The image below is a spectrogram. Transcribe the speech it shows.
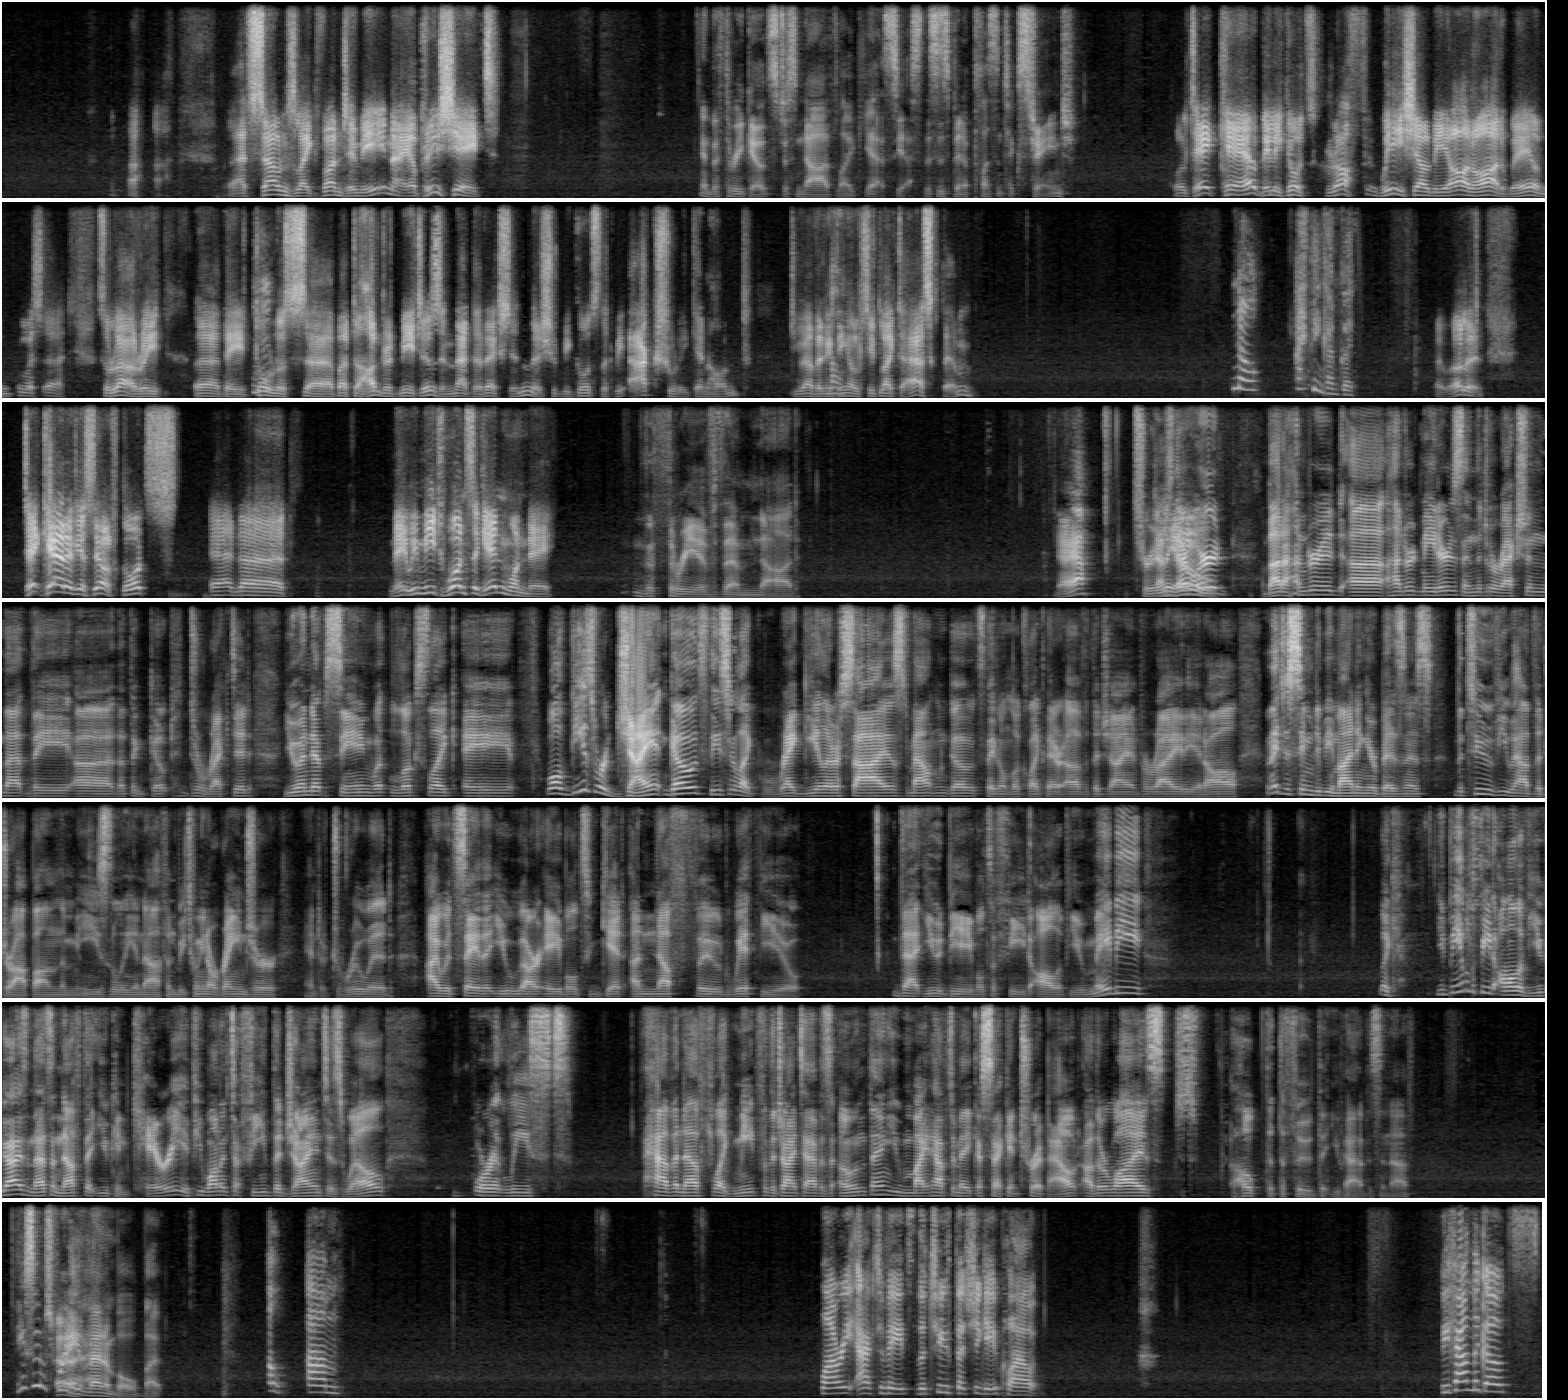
That sounds like fun to me, and I appreciate. And the three goats just nod, like, yes, yes, this has been a pleasant exchange. Well, take care, Billy Goat's gruff. We shall be on our way. Unless, uh, so, Lowry, uh, they told us uh, about a hundred meters in that direction. There should be goats that we actually can hunt. Do you have anything else you'd like to ask them? No, I think I'm good. Well then. Take care of yourself, goats, and uh, may we meet once again one day. The three of them nod. Yeah, true as their word. About a hundred, uh, hundred meters in the direction that the uh, that the goat directed, you end up seeing what looks like a. Well, these were giant goats. These are like regular sized mountain goats. They don't look like they're of the giant variety at all. And they just seem to be minding your business. The two of you have the drop on them easily enough, and between a ranger and a druid, I would say that you are able to get enough food with you that you'd be able to feed all of you. Maybe like you'd be able to feed all of you guys and that's enough that you can carry if you wanted to feed the giant as well or at least have enough like meat for the giant to have his own thing you might have to make a second trip out otherwise just hope that the food that you have is enough he seems pretty Uh. amenable but um. Lowry activates the tooth that she gave Clout. We found the goats.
